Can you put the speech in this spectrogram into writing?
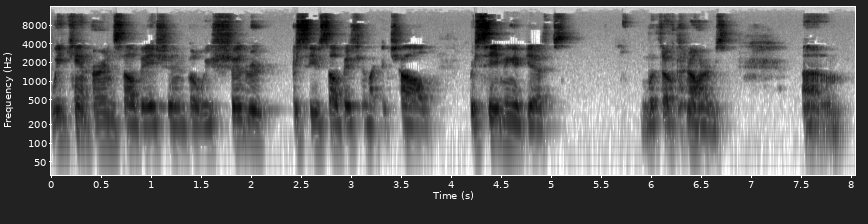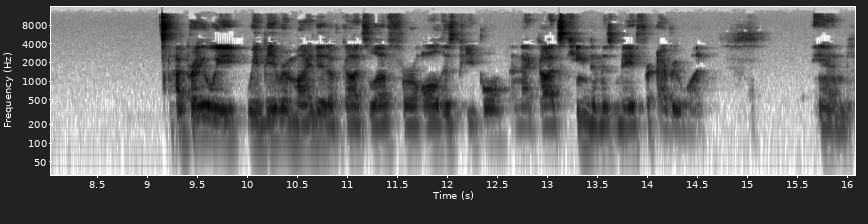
we can't earn salvation, but we should re- receive salvation like a child receiving a gift with open arms. Um, I pray we, we be reminded of God's love for all his people and that God's kingdom is made for everyone and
